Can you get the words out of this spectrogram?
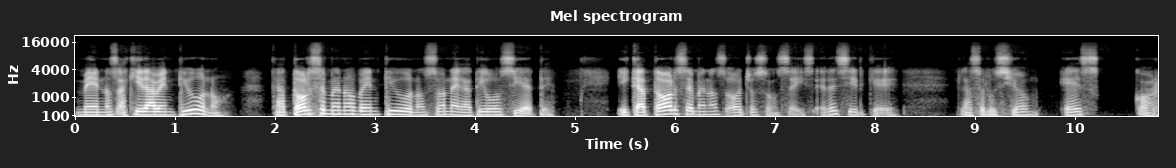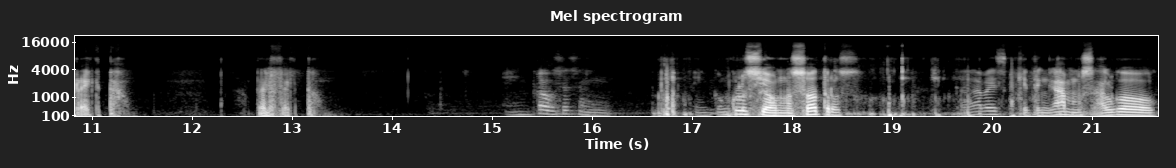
menos, aquí da 21. 14 menos 21 son negativos 7. Y 14 menos 8 son 6. Es decir, que la solución es correcta. Perfecto. Entonces, en, en conclusión, nosotros, cada vez que tengamos algo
